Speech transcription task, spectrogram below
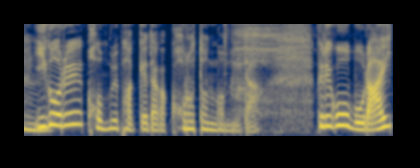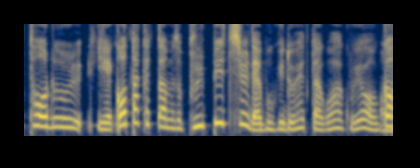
음. 이거를 건물 밖에다가 걸었던 겁니다. 그리고 뭐 라이터를 이게 껐다 켰다 하면서 불빛을 내보기도 했다고 하고요. 그러니까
